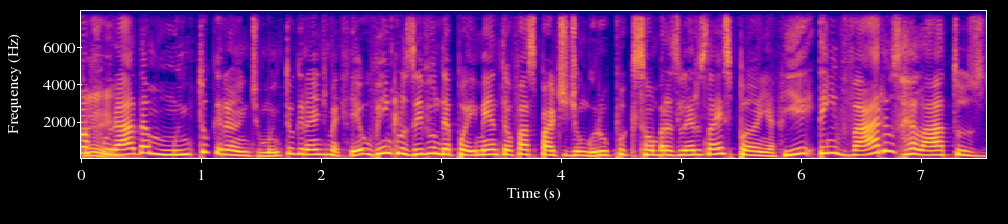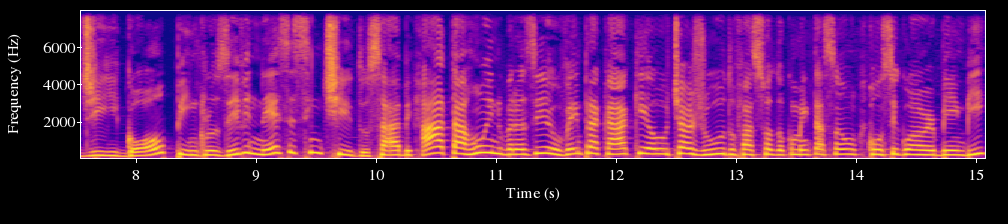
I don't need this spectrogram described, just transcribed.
uma aí. furada muito grande, muito grande mesmo. Eu vi, inclusive, um depoimento, eu faço parte de um grupo que são brasileiros na Espanha. E tem vários relatos de golpe, inclusive, nesse sentido, sabe? Ah, tá ruim no Brasil? Vem pra cá que eu te ajudo, faço sua documentação, consigo um Airbnb.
